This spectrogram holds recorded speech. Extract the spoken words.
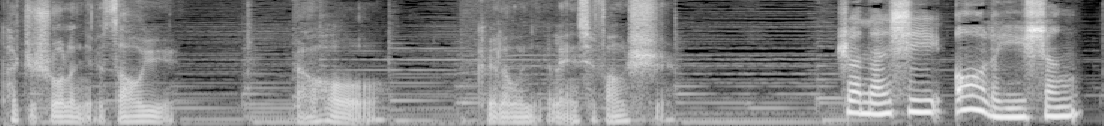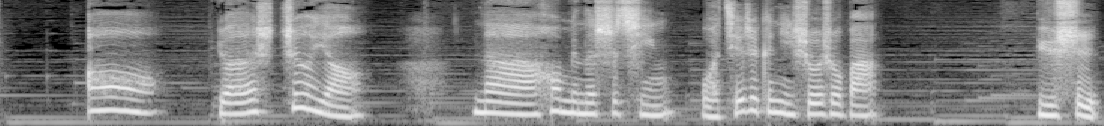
他只说了你的遭遇，然后给了我你的联系方式。阮南希哦了一声：“哦，原来是这样，那后面的事情我接着跟你说说吧。”于是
